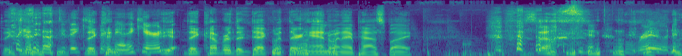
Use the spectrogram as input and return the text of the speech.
They keep, Do they keep it can- manicured? Yeah, they cover their deck with their hand when I pass by. So Rude.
